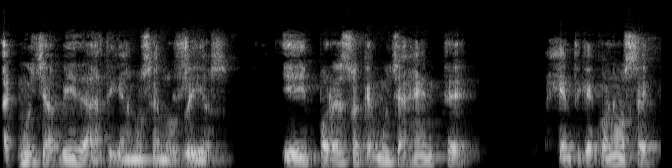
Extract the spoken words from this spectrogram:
hay mucha vida, digamos, en los ríos. Y por eso que mucha gente, gente que conoce,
